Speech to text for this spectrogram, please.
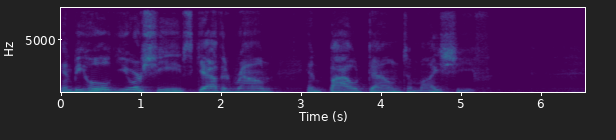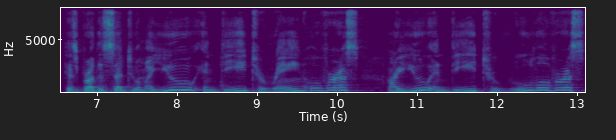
and behold, your sheaves gathered round and bowed down to my sheaf. His brothers said to him, Are you indeed to reign over us? Are you indeed to rule over us?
